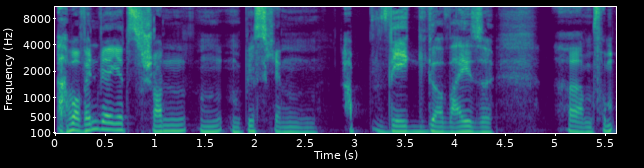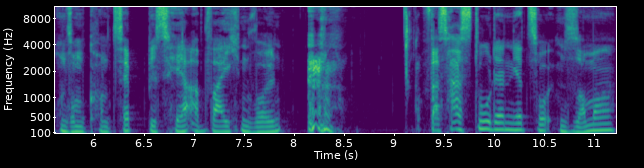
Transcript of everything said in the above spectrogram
Aber wenn wir jetzt schon ein ein bisschen abwegigerweise ähm, von unserem Konzept bisher abweichen wollen, was hast du denn jetzt so im Sommer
